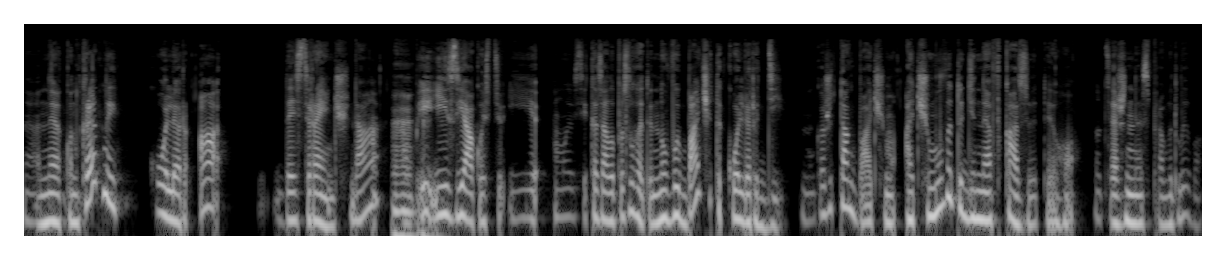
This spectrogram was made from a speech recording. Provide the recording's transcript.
е, не конкретний колір, а десь рейндж, да? Uh-huh. і, і з якостю. І ми всі казали, послухайте, ну ви бачите колір D? Вони кажуть, так, бачимо. А чому ви тоді не вказуєте його? Ну це ж несправедливо.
